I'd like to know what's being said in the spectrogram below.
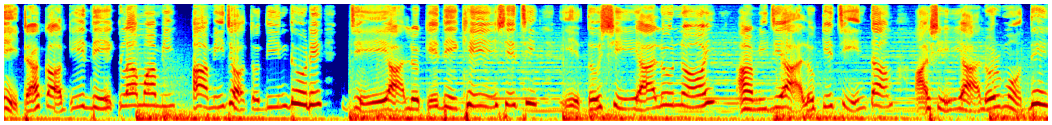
এটা কাকে দেখলাম আমি? আমি যতদিন ধরে যে আলোকে দেখে এসেছি, এ তো সে আলো নয়। আমি যে আলোকে চিনতাম, আর সেই আলোর মধ্যে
